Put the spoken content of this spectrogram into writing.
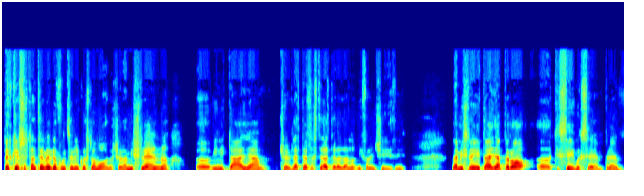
Perché sostanzialmente funziona in questo modo, cioè la Michelin eh, in Italia, cioè la terza stella te la danno i francesi, la Michelin in Italia però eh, ti segue sempre,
